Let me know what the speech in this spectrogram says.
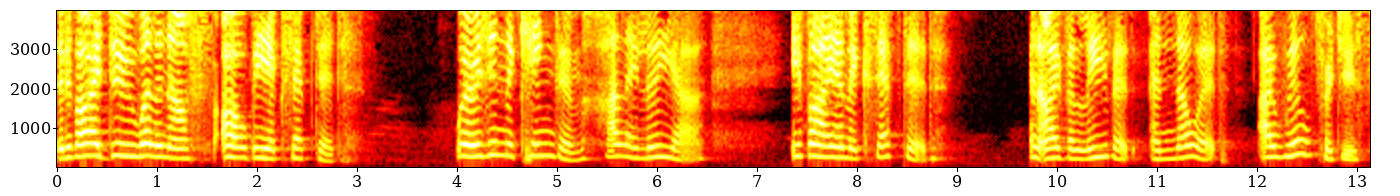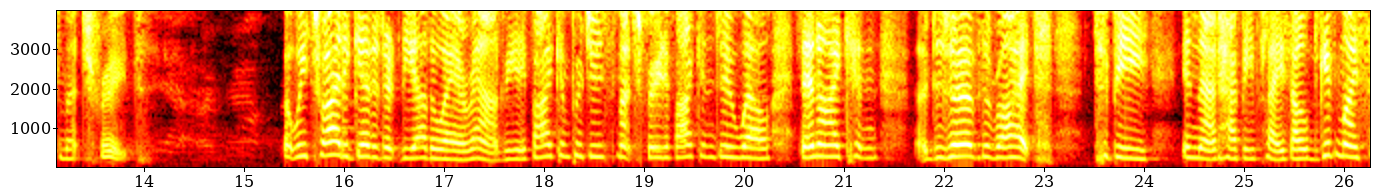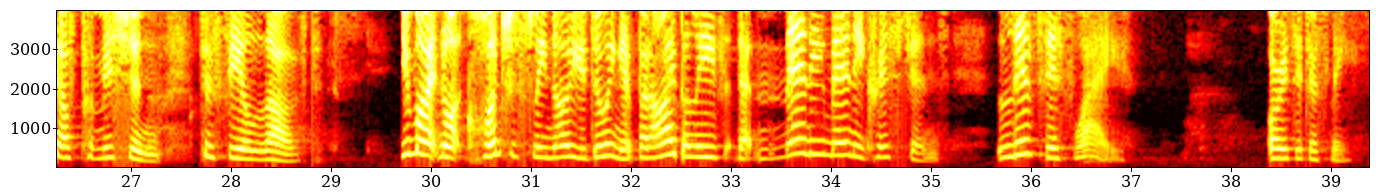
That if I do well enough, I'll be accepted. Whereas in the kingdom, hallelujah, if I am accepted and I believe it and know it, I will produce much fruit. But we try to get it the other way around. We, if I can produce much fruit, if I can do well, then I can uh, deserve the right to be in that happy place. I'll give myself permission to feel loved. You might not consciously know you're doing it, but I believe that many, many Christians live this way. Or is it just me?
